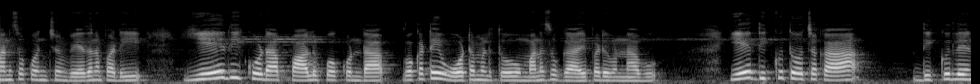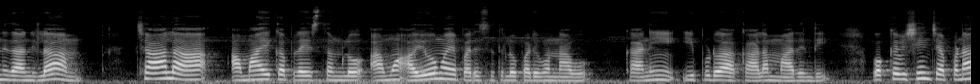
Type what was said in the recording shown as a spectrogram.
మనసు కొంచెం వేదన పడి ఏది కూడా పాలుపోకుండా ఒకటే ఓటములతో మనసు గాయపడి ఉన్నావు. ఏ దిక్కు తోచక దిక్కు లేని దానిలా చాలా అమాయక ప్రయత్నంలో అమో అయోమయ పరిస్థితిలో పడి ఉన్నావు. కానీ ఇప్పుడు ఆ కాలం మారింది. ఒక్క విషయం చెప్పనా?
